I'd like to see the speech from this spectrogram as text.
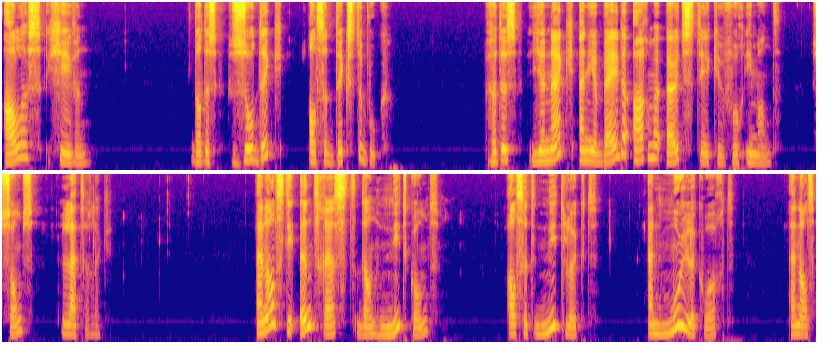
Alles geven. Dat is zo dik als het dikste boek. Het is je nek en je beide armen uitsteken voor iemand, soms letterlijk. En als die interest dan niet komt, als het niet lukt en moeilijk wordt, en als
